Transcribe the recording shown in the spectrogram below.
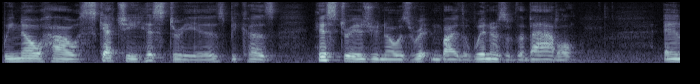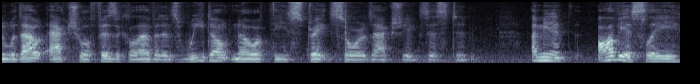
We know how sketchy history is because history, as you know, is written by the winners of the battle. And without actual physical evidence, we don't know if these straight swords actually existed. I mean, obviously,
